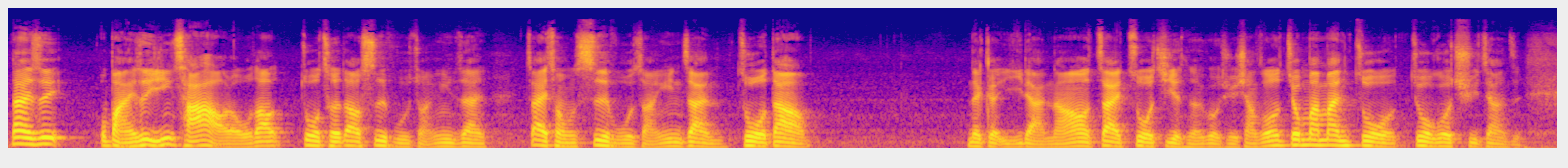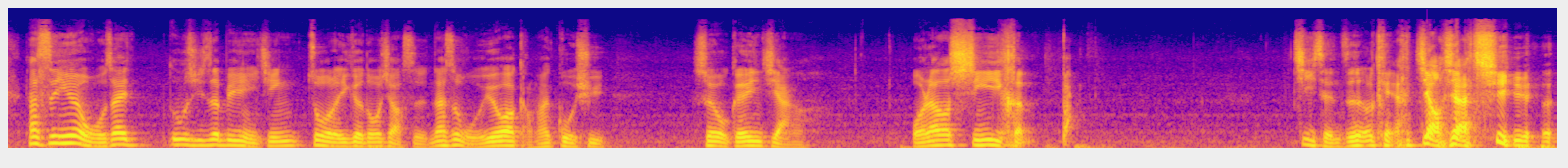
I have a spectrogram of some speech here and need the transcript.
但是我本来是已经查好了，我到坐车到市府转运站，再从市府转运站坐到那个宜兰，然后再坐计程车过去，想说就慢慢坐坐过去这样子。但是因为我在露西这边已经坐了一个多小时，但是我又要赶快过去，所以我跟你讲，我那时候心一狠，计程车都给他叫下去了。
